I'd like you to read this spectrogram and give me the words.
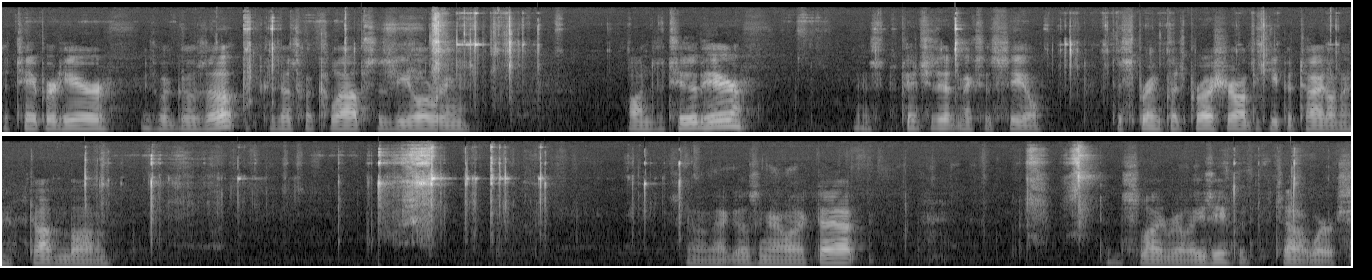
The tapered here is what goes up because that's what collapses the O-ring onto the tube here. And pinches it, makes it seal. The spring puts pressure on to keep it tight on the top and bottom. So that goes in there like that. Didn't slide real easy, but that's how it works.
